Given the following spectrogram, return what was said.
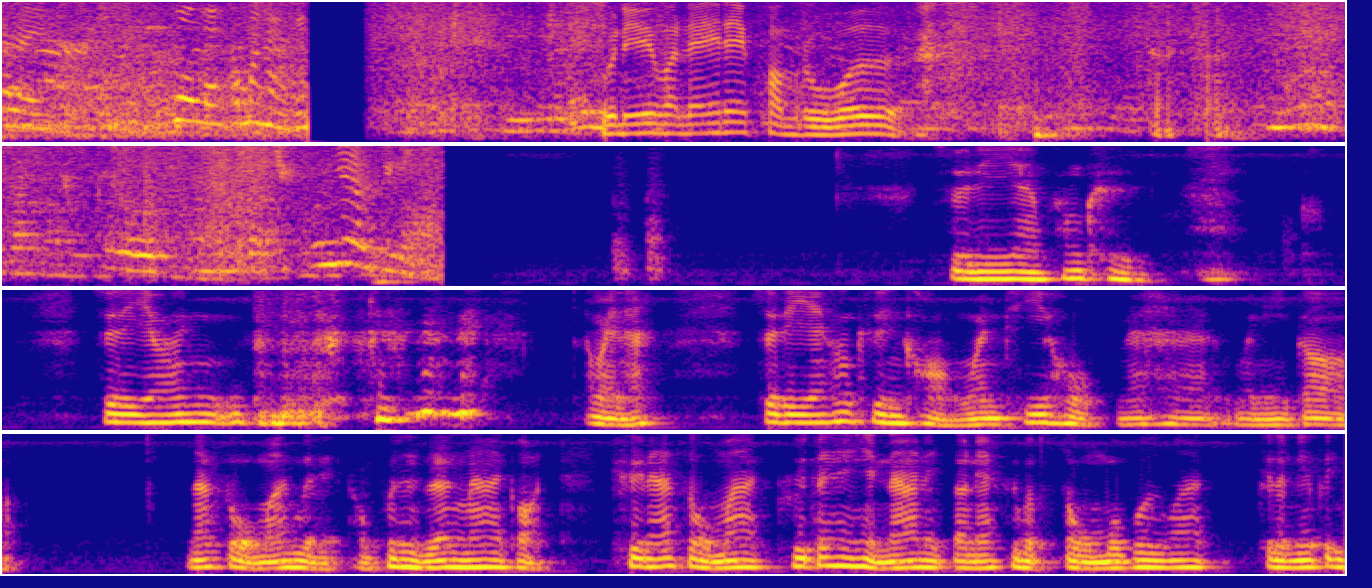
อะไรเจออะไรเข้ามาหากันวันนี้เป็นวันได้ได้ความรู้เวอร์ มึงแย่จริงเหรอสวัสดียามค่ำคืน สวัสดียามเอาใหม่นะ สวัสดียามค่ำคืนของวันที่หกนะฮะ วันนี้ก็น่าโศมากเลย เอาพูดถึงเรื่องหน้าก่อน คือน่าโศมาก คือถ้าเห็นหน้าในตอนนี้คือแบบโศกเวอร์มาก คือตอนนี้เป็น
